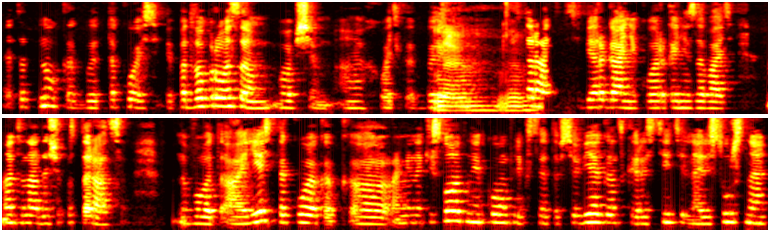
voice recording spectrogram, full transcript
это, ну, как бы такое себе, под вопросом, в общем, а, хоть как бы да, стараться да. себе органику организовать, но это надо еще постараться. Вот. А есть такое, как э, аминокислотные комплексы, это все веганское, растительное, ресурсное,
